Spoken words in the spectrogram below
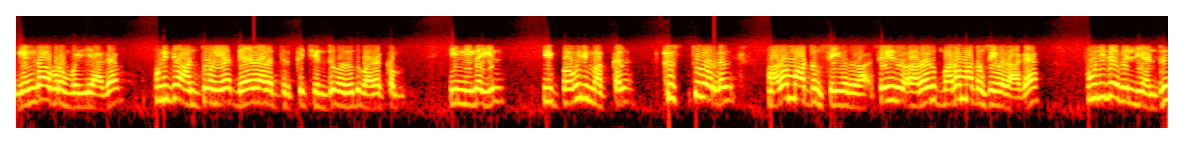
கங்காபுரம் வழியாக புனித அந்தோனியார் தேவாலயத்திற்கு சென்று வருவது வழக்கம். இந்நிலையில் இப்பகுதி மக்கள் கிறிஸ்துவர்கள் மதமாற்றம் செய்வதா செய்து அதாவது மதமாற்றம் செய்வதாக புனித வெள்ளி அன்று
